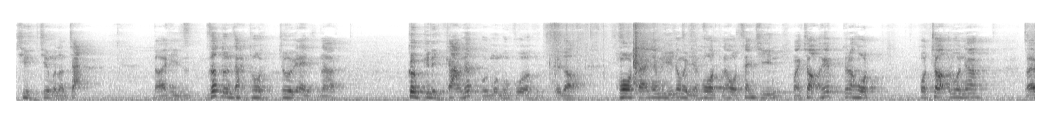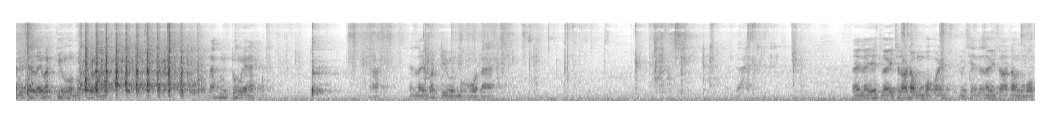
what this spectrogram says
chỉ trên một lần chạm. Đấy thì rất đơn giản thôi, chơi cái này là cực kỳ đỉnh cao nhất của một bầu cua bây giờ. Hột là anh em lưu ý cho mình này, hột là hột xanh chín, ngoài chợ hết, tức là hột hột chợ luôn nhá. Đây mình sẽ lấy bất kỳ một hột bầu cua nào rắc lung tung đây này. Đó, sẽ lấy bất kỳ một bộ hột này. Đây lấy lấy cho nó đồng bộ đi. Mình sẽ lấy cho nó đồng bộ.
